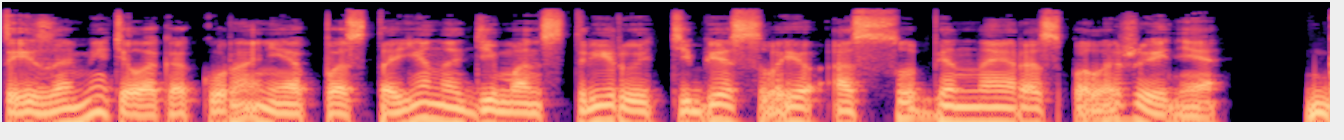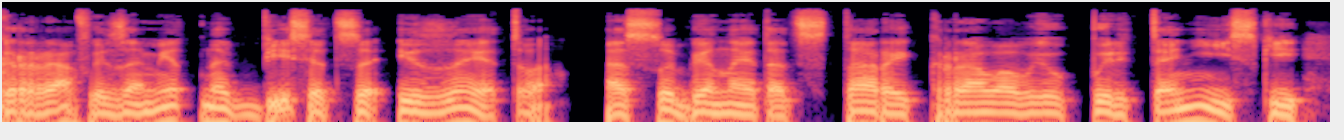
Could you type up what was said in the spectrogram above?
Ты заметила, как Урания постоянно демонстрирует тебе свое особенное расположение. Графы заметно бесятся из-за этого. Особенно этот старый кровавый упырь Танийский –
